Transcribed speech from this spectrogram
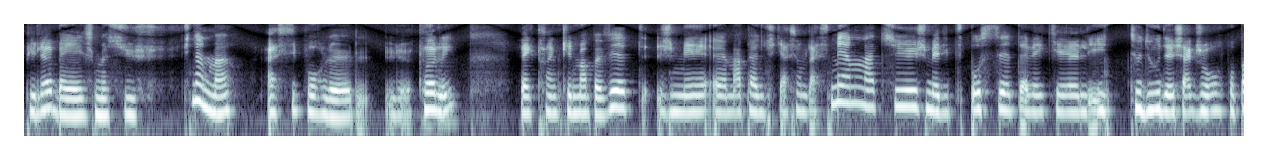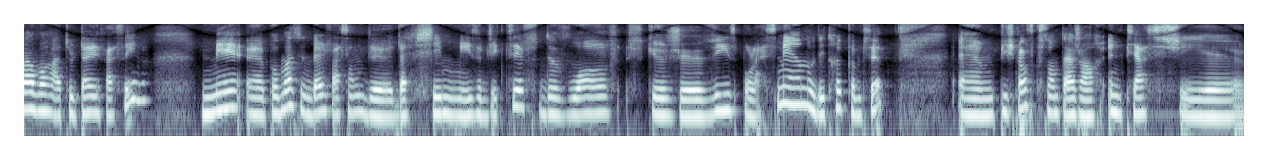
Puis là, ben, je me suis finalement assis pour le, coller. Fait que tranquillement, pas vite, je mets euh, ma planification de la semaine là-dessus. Je mets des petits post-it avec euh, les to-do de chaque jour pour pas avoir à tout le temps effacer. Mais pour moi, c'est une belle façon d'afficher mes objectifs, de voir ce que je vise pour la semaine ou des trucs comme ça. Euh, puis je pense qu'ils sont à genre une pièce chez, euh,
